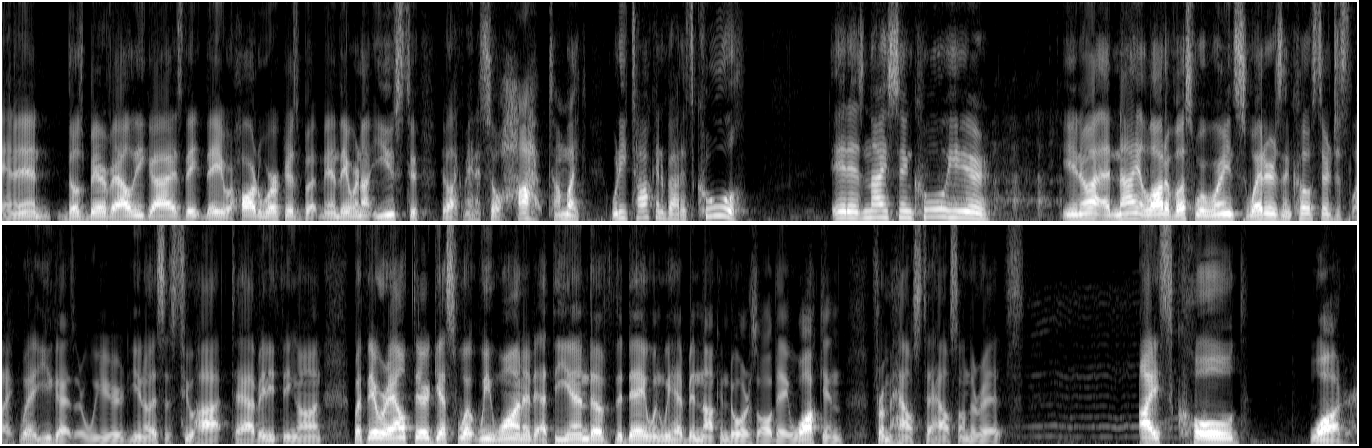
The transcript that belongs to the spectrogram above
And then those Bear Valley guys, they, they were hard workers, but man, they were not used to. They're like, man, it's so hot. I'm like, what are you talking about? It's cool. It is nice and cool here. You know, at night, a lot of us were wearing sweaters and coats. They're just like, well, you guys are weird. You know, this is too hot to have anything on. But they were out there. Guess what we wanted at the end of the day when we had been knocking doors all day, walking from house to house on the res? Ice cold water.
